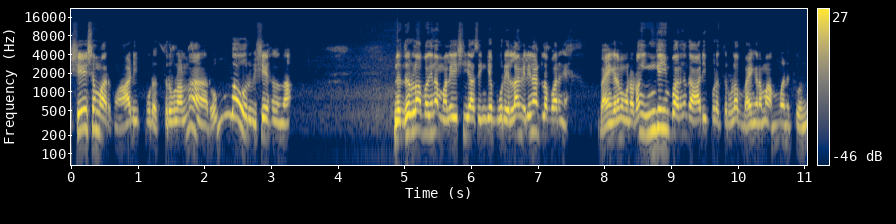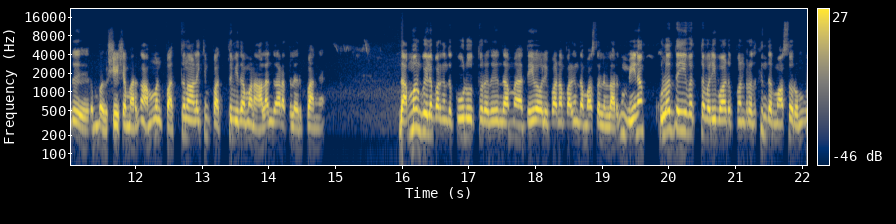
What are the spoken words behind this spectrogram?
விசேஷமாக இருக்கும். ஆடிப்பூர திருவிழான்னா ரொம்ப ஒரு விசேஷம் தான் இந்த திருவிழா பார்த்தீங்கன்னா மலேசியா சிங்கப்பூர் எல்லாம் வெளிநாட்டில் பாருங்க. பயங்கரமாக கொண்டாடுவாங்க. இங்கேயும் பாருங்க இந்த ஆடிப்புற திருவிழா பயங்கரமாக அம்மனுக்கு வந்து ரொம்ப விசேஷமாக இருக்கும். அம்மன் பத்து நாளைக்கும் பத்து விதமான அலங்காரத்தில் இருப்பாங்க. இந்த அம்மன் கோயில பாருங்க இந்த கூழூத்துறது இந்த அம்ம தெய்வ வழிபாடம் பாருங்க இந்த மாசத்துல நல்லா இருக்கும் மெயினா குலதெய்வத்தை வழிபாடு பண்றதுக்கு இந்த மாசம் ரொம்ப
